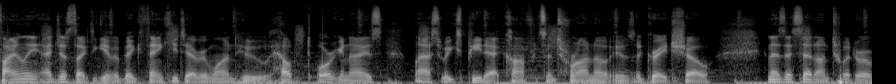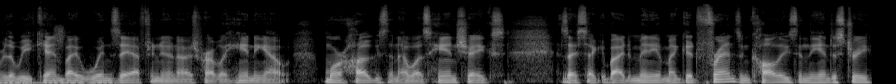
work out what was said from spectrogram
Finally, I'd just like to give a big thank you to everyone who helped organize last week's PDAC conference in Toronto. It was a great show. And as I said on Twitter over the weekend, by Wednesday afternoon, I was probably handing out more hugs than I was handshakes as I said goodbye to many of my good friends and colleagues in the industry.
